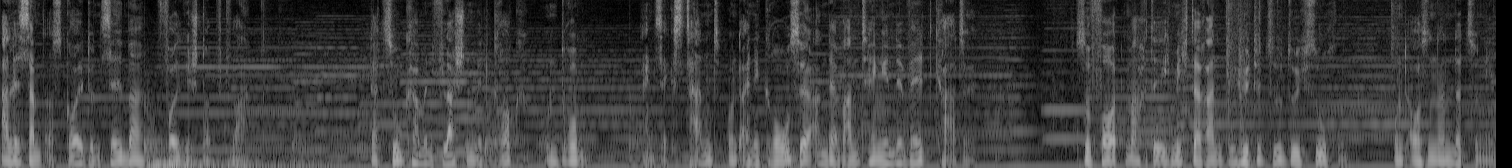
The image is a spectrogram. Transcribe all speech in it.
allesamt aus Gold und Silber, vollgestopft war. Dazu kamen Flaschen mit Grog und Rum ein Sextant und eine große an der Wand hängende Weltkarte. Sofort machte ich mich daran, die Hütte zu durchsuchen und auseinanderzunehmen.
